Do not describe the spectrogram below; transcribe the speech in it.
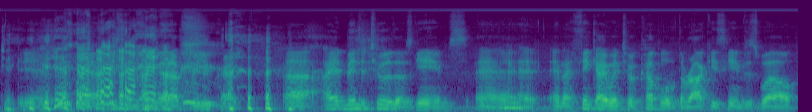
that, Jacob. Yeah, yeah just bring that up for you, Craig. Uh, I had been to two of those games, and, and I think I went to a couple of the Rockies games as well,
